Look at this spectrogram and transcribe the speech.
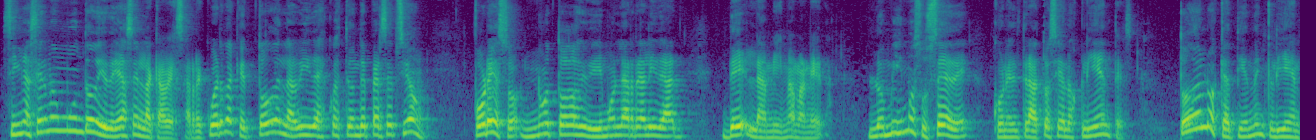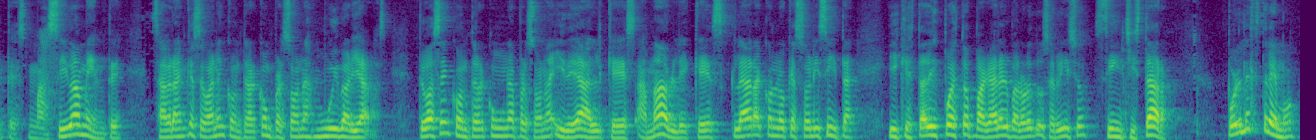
sin hacerme un mundo de ideas en la cabeza. Recuerda que todo en la vida es cuestión de percepción. Por eso, no todos vivimos la realidad de la misma manera. Lo mismo sucede con el trato hacia los clientes. Todos los que atienden clientes masivamente sabrán que se van a encontrar con personas muy variadas. Te vas a encontrar con una persona ideal que es amable, que es clara con lo que solicita y que está dispuesto a pagar el valor de tu servicio sin chistar. Por el extremo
